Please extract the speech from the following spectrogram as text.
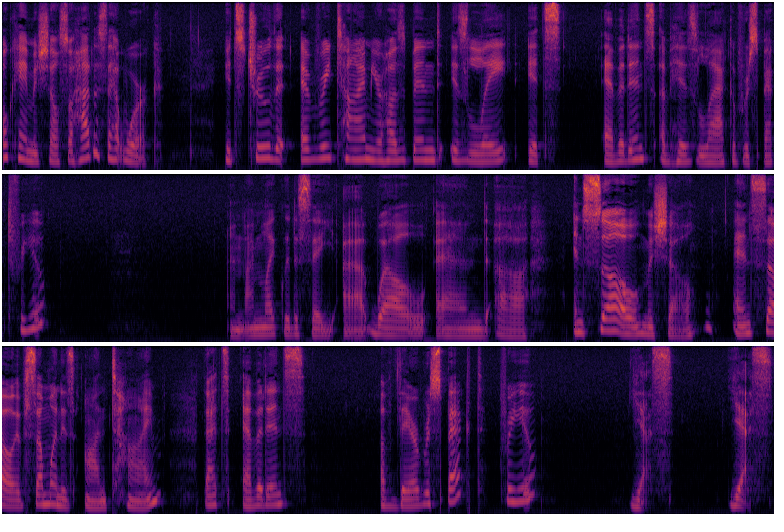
okay, Michelle, so how does that work? It's true that every time your husband is late, it's evidence of his lack of respect for you? And I'm likely to say, uh, well, and uh, and so, Michelle, and so, if someone is on time, that's evidence of their respect for you. Yes, yes,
